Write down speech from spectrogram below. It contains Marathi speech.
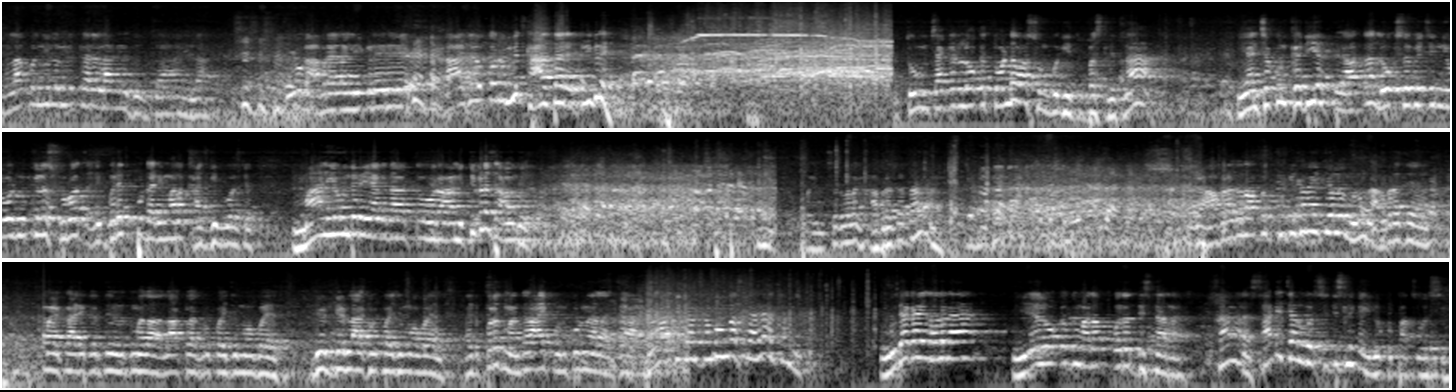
त्याला पण निलंबित करायला लागलं तुमच्या? आईला तो घाबरायला लागली. इकडे रे. राजीव करून मीच खासदार आहे. तू इकडे. तुमच्याकडे लोक तोंड वाचून बघित बसलेत ना? यांच्याकडून कधी येत आता लोकसभेची निवडणुकीला सुरुवात झाली. बरेच पुढारी मला खाजगीत बोलतात. माल येऊन दे रे एकदा तर आम्ही तिकडेच राहून दे. मला घाबरत आता घाबरायचं आपण चुकीचं नाही केलं म्हणून घाबरायचं माझ्या कार्यकर्ते तुम्हाला लाख लाख रुपयाचे मोबाईल दीड दीड लाख रुपयाचे मोबाईल नाही तर परत म्हणतात आयफोन कुठून आला. कमवून ना तुम्ही उद्या काय झालं ना हे लोक तुम्हाला परत दिसणार ना सांगा ना साडेचार वर्ष दिसले काही लोक पाच वर्ष?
